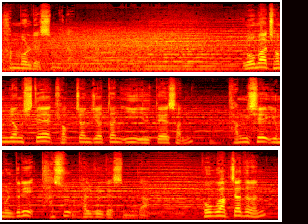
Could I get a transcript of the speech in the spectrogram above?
함몰됐습니다. 로마 점령 시대의 격전지였던 이 일대에선 당시의 유물들이 다수 발굴됐습니다. 고고학자들은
